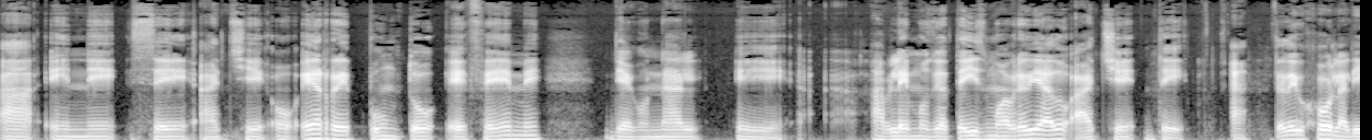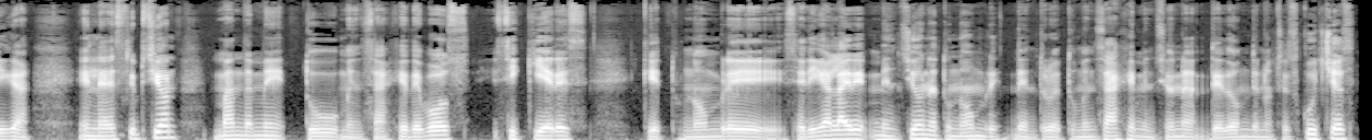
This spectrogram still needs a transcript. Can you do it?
a n c h o r diagonal eh, hablemos de ateísmo abreviado HDA. Te dejo la liga en la descripción. Mándame tu mensaje de voz si quieres que tu nombre se diga al aire, menciona tu nombre dentro de tu mensaje, menciona de dónde nos escuchas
